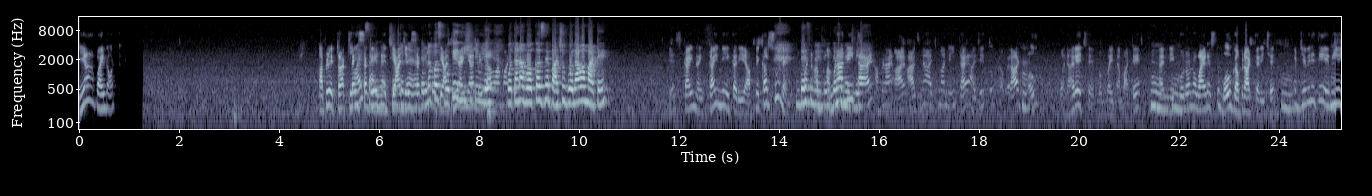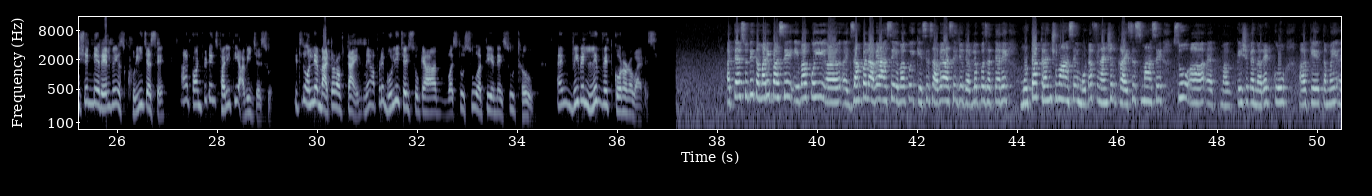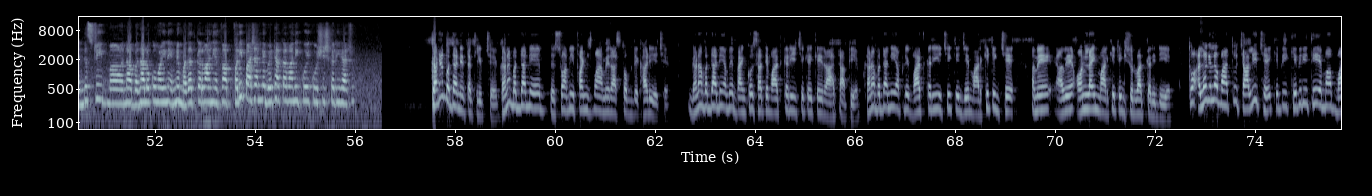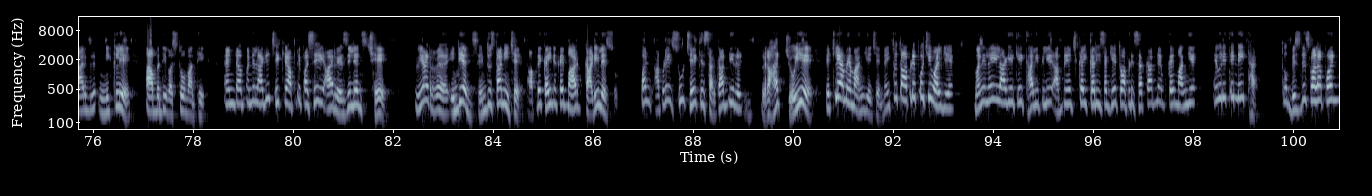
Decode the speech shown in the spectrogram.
યા વાય નોટ આપણે ટ્રક લઈ શકીએ ને ત્યાં જઈ શકીએ પોતાના પોતે ઇનિશિયેટિવ લે પોતાના વર્કર્સને પાછું બોલાવવા માટે. કઈ નહીં કઈ નહીં કરીએ. આપણે કરશું ને. પણ હમણાં નહીં થાય હમણાં આજના આજમાં નહીં થાય. આજે તો ગભરાટ બહુ વધારે છે મુંબઈના માટે. અને. કોરોના વાયરસ તો બહુ ગભરાટ કરી છે. પણ જેવી રીતે એવિએશન ને રેલવે ખુલી જશે આ કોન્ફિડન્સ ફરીથી આવી જશે. It's only a matter of time ને આપણે ભૂલી જઈશું કે આ વસ્તુ શું હતી અને શું થયું. And we will live with corona virus. અત્યાર સુધી તમારી પાસે એવા કોઈ એક્ઝામ્પલ આવ્યા હશે, એવા કોઈ કેસીસ આવ્યા હશે જે ડેવલપર્સ અત્યારે મોટા ક્રંચમાં હશે, મોટા ફિનાન્શિયલ ક્રાઇસિસમાં હશે? શું કહી શકાય નરેટકો કે તમે ઇન્ડસ્ટ્રીના બધા લોકો મળીને એમને મદદ કરવાની અથવા ફરી પાછા એમને બેઠા કરવાની કોઈ કોશિશ કરી રહ્યા છો? ઘણા બધાને તકલીફ છે. ઘણા બધાને સ્વામી ફંડ્સમાં અમે રાસ્તો દેખાડીએ છીએ. ઘણા બધાની અમે બેંકો સાથે વાત કરીએ છીએ કે કઈ રાહત આપીએ. ઘણા બધાની આપણે વાત કરીએ છીએ કે જે માર્કેટિંગ છે, અમે હવે ઓનલાઈન માર્કેટિંગ શરૂઆત કરી દઈએ. તો અલગ અલગ વાતો ચાલે છે કે ભાઈ કેવી રીતે એમાં માર્ગ નીકળે આ બધી વસ્તુઓમાંથી એન્ડ મને લાગે છે કે આપણી પાસે આ રેઝિલિયન્સ છે. વી આર ઇન્ડિયન્સ હિન્દુસ્તાની છે. આપણે કંઈ ને કંઈ માર્ગ કાઢી લેશું. પણ આપણે શું છે કે સરકારની રાહત જોઈએ એટલે અમે માંગીએ છીએ. નહીં તો આપણે પહોંચી વળીએ મને નહીં લાગે કે ખાલી પેલી અમે જ કંઈ કરી શકીએ તો આપણે સરકારને કંઈ માંગીએ. એવી રીતે નહીં થાય. તો બિઝનેસવાળા પણ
